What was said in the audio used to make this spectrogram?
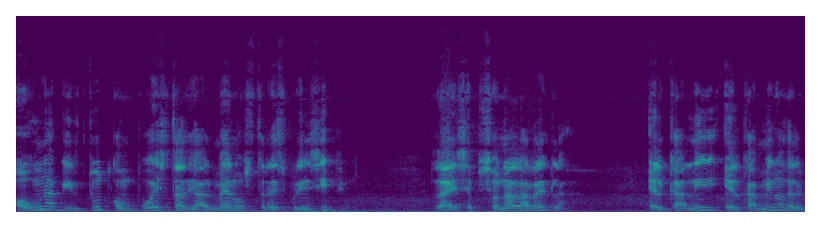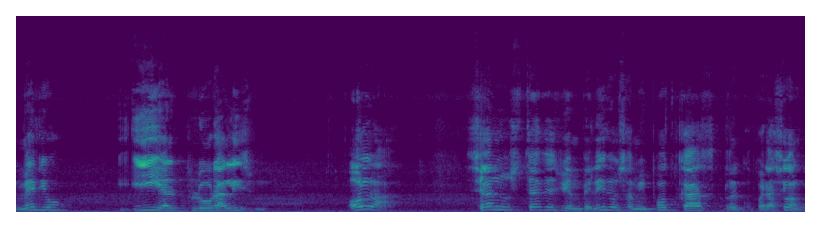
o una virtud compuesta de al menos tres principios. La excepción a la regla, el, el camino del medio y el pluralismo. Hola, sean ustedes bienvenidos a mi podcast Recuperación.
